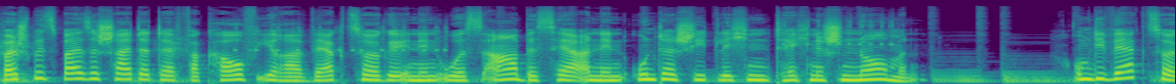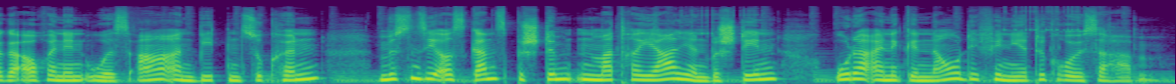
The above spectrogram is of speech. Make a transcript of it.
Beispielsweise scheitert der Verkauf ihrer Werkzeuge in den USA bisher an den unterschiedlichen technischen Normen. Um die Werkzeuge auch in den USA anbieten zu können, müssen sie aus ganz bestimmten Materialien bestehen oder eine genau definierte Größe haben.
